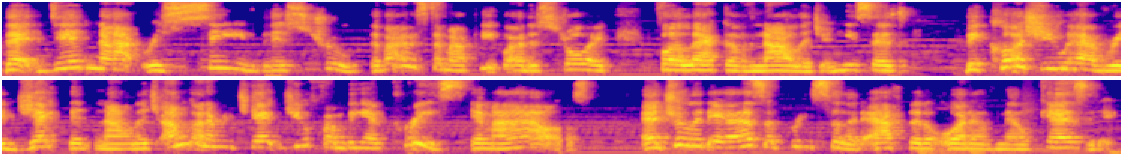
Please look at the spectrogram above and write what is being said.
that did not receive this truth. The Bible says, My people are destroyed for a lack of knowledge. And he says, Because you have rejected knowledge, I'm going to reject you from being priests in my house. And truly, there is a priesthood after the order of Melchizedek.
